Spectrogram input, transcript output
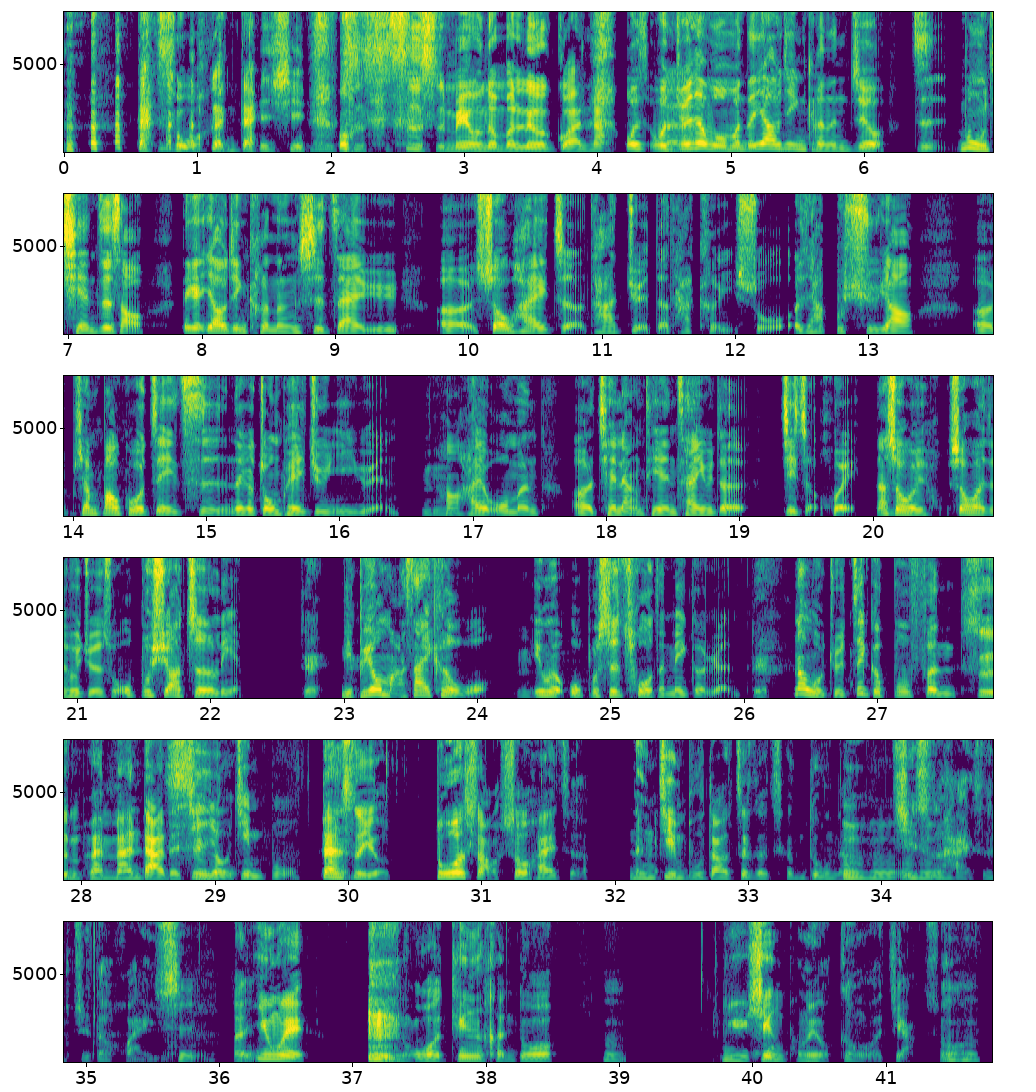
但是我很担心事事实没有那么乐观呐、啊。我我觉得我们的药进可能只有只目前至少那个药进可能是在于呃受害者他觉得他可以说，而且他不需要呃像包括这一次那个钟佩君议员，好、嗯，还有我们呃前两天参与的记者会，那受害受害者会觉得说我不需要遮脸。对，你不用马赛克我，因为我不是错的那个人。对，那我觉得这个部分是蛮蛮大的是有进步。但是有多少受害者能进步到这个程度呢？嗯哼，其实还是值得怀疑。是，呃，因为 我听很多嗯女性朋友跟我讲说，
